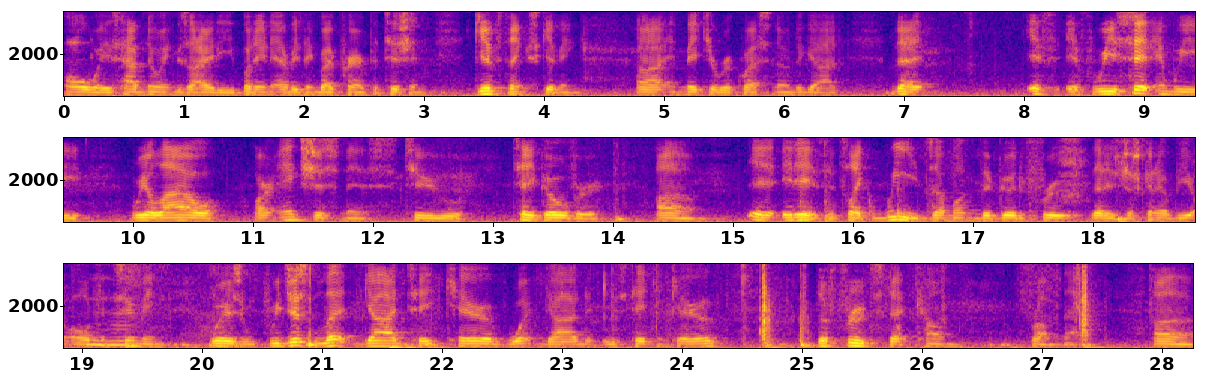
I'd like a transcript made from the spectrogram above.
always, have no anxiety, but in everything by prayer and petition, give thanksgiving, uh, and make your requests known to God. That if if we sit and we we allow our anxiousness to take over, um, it, it is. It's like weeds among the good fruit that is just going to be all consuming. Whereas if we just let God take care of what God is taking care of, the fruits that come from that. Um,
